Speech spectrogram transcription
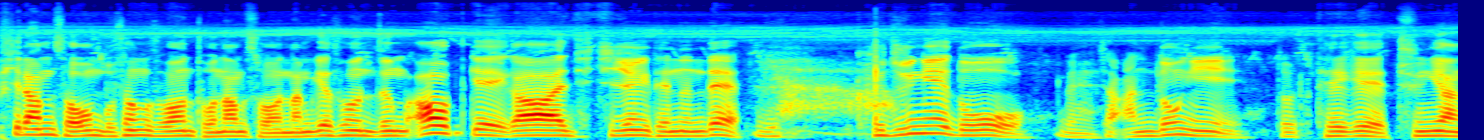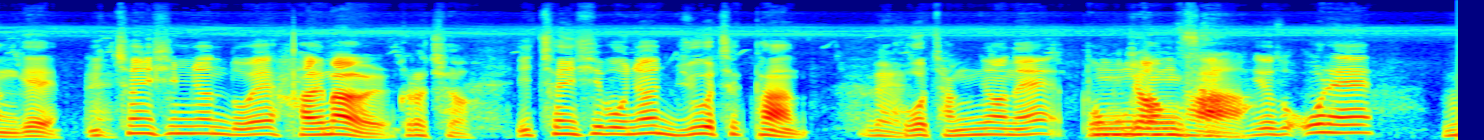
피람서원, 무성서원, 도남서원, 남계서원 등 9개가 지정이 됐는데 이야. 그 중에도 네. 안동이 또 되게 중요한 게 네. 2010년도에 하을마을, 그렇죠. 2015년 유고책판, 네. 그리고 작년에 동정사. 동정사. 그래서 올해 또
